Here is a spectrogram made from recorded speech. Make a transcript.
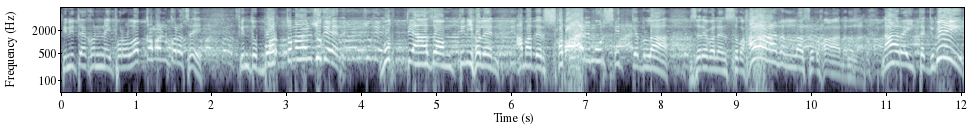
তিনি তো এখন নেই পরলোক গমন করেছে। কিন্তু বর্তমান যুগের মুফতি আজম, তিনি হলেন আমাদের সবার মুর্শিদ কেবলা। জোরে বলেন সুবহান আল্লাহ সুবহান আল্লাহ নারাই তাকবীর।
